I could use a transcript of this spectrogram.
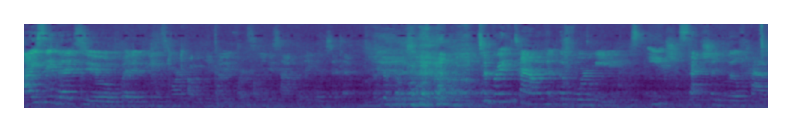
I say that too, but it means more probably coming from someone who's not really good at it. To break down the four meetings, each section will have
